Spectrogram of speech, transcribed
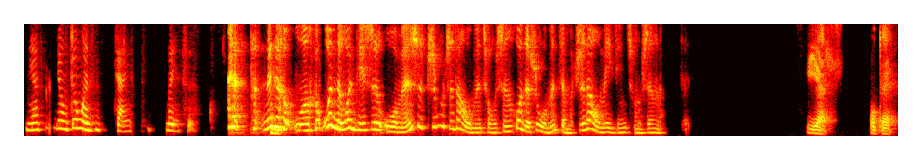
你要用中文讲问一次。 那个我问的问题是我们是知不知道我们重生，或者是我们怎么知道我们已经重生了？Yes, okay.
